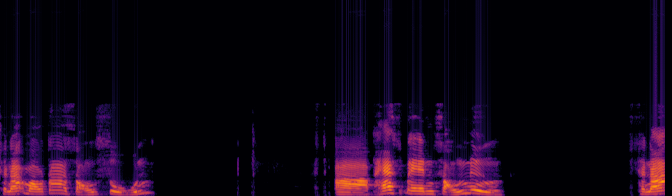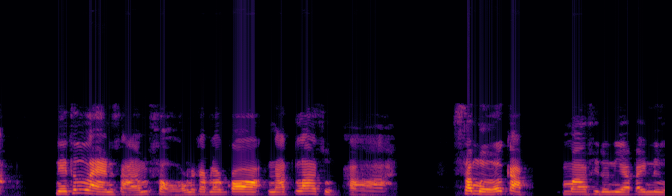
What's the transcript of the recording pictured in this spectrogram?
ชนะมาลตาสองศูนย์อ่าแพ้สเปนสองหนึ่งชนะเนเธอร์แลนด์สามสองนะครับ แล้วก็นัดล่าสุดอ่าเสมอกับ มาซิโดเนียไปหนึ่ง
